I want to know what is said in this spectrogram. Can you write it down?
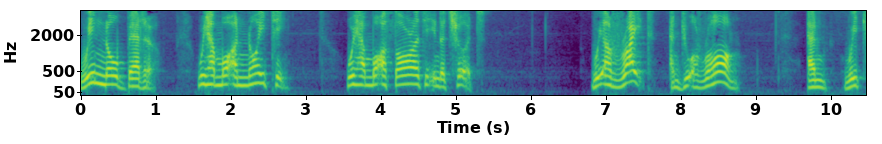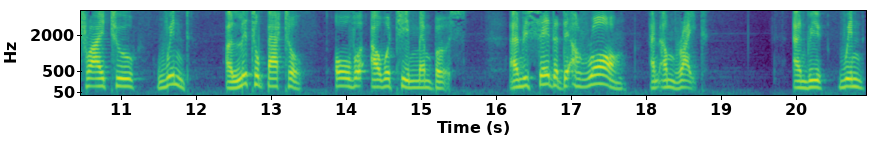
We know better. We have more anointing. We have more authority in the church. We are right and you are wrong. And we try to win a little battle over our team members. And we say that they are wrong and I'm right. And we win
